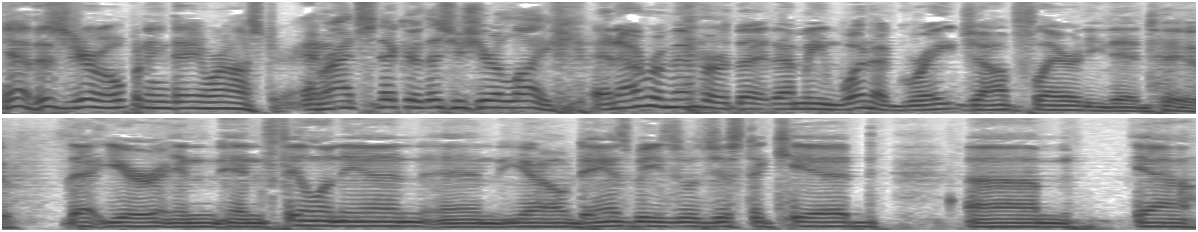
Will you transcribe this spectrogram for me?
yeah this is your opening day roster. And Ryan Snitker, this is your life. And I remember that I mean what a great job Flaherty did too that year in in filling in and you know Dansby's was just a kid um, yeah,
